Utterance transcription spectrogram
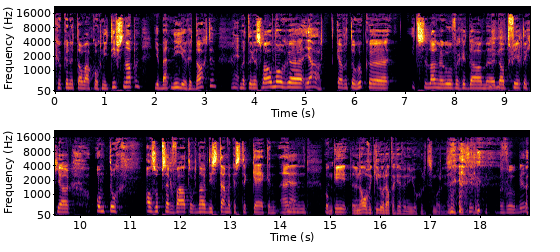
je kunt het dan wel cognitief snappen, je bent niet je gedachten, maar er is wel nog, uh, ja, ik heb er toch ook uh, iets langer over gedaan uh, dan 40 jaar, om toch als observator naar die stemmetjes te kijken. En ja. oké. Een, een, halve kilo ratten geven in yoghurt morgens. Bijvoorbeeld.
